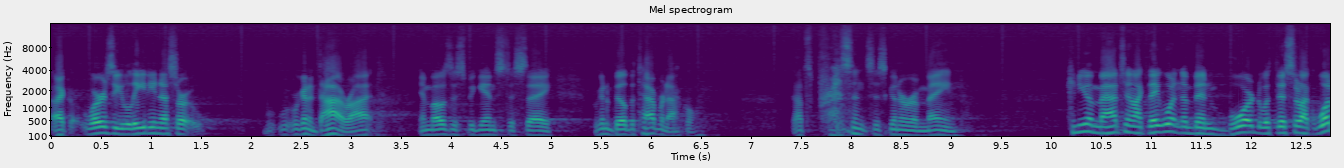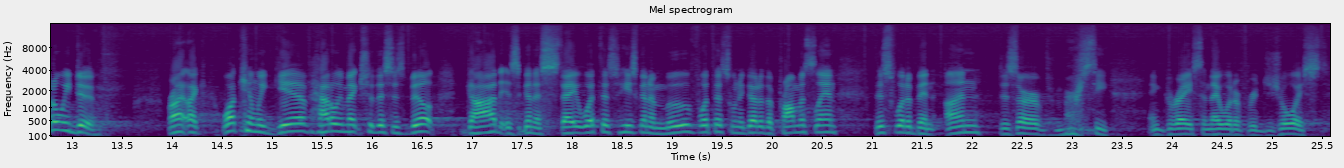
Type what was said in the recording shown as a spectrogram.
like where's he leading us? Or we're going to die, right? And Moses begins to say, We're going to build the tabernacle. God's presence is going to remain. Can you imagine? Like, they wouldn't have been bored with this. They're like, What do we do? Right? Like, what can we give? How do we make sure this is built? God is going to stay with us. He's going to move with us when we go to the promised land. This would have been undeserved mercy and grace, and they would have rejoiced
